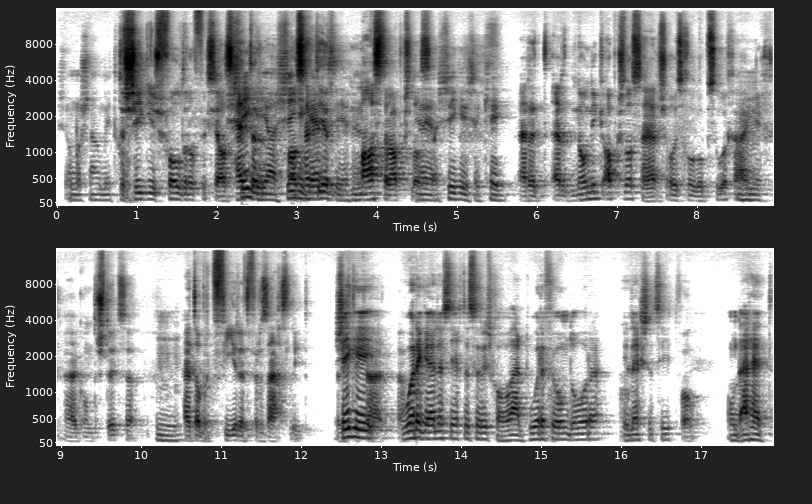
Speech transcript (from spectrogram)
Ist auch noch schnell mitgekommen. Der Shigi war voll drauf, als Shigi, hätte er ja, Shigi als hätte er Master abgeschlossen. Ja, ja, Shigi ist ein King. Er hat, er hat noch nicht abgeschlossen, er ist uns besuchen, mhm. eigentlich, äh, unterstützen. Mhm. hat aber gefeiert für sechs Leute. Shigi, ja. geil, gerne sich, dass er ist gekommen. Er hat viel um die Ohren in letzter Zeit. Voll. Und er hat,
